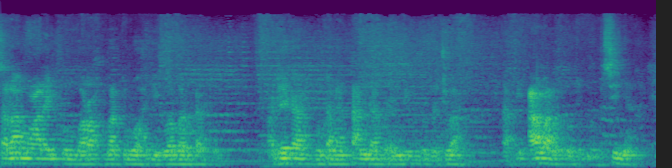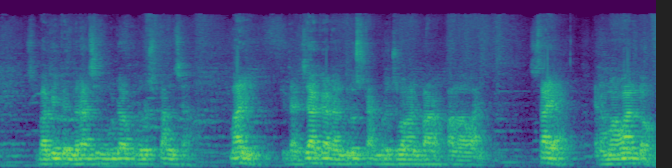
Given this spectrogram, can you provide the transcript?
Assalamualaikum warahmatullahi wabarakatuh. Merdeka bukanlah tanda berhenti untuk berjuang, tapi awal untuk mengisinya. Sebagai generasi muda penerus bangsa, mari kita jaga dan teruskan perjuangan para pahlawan. Saya, Hermawanto,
